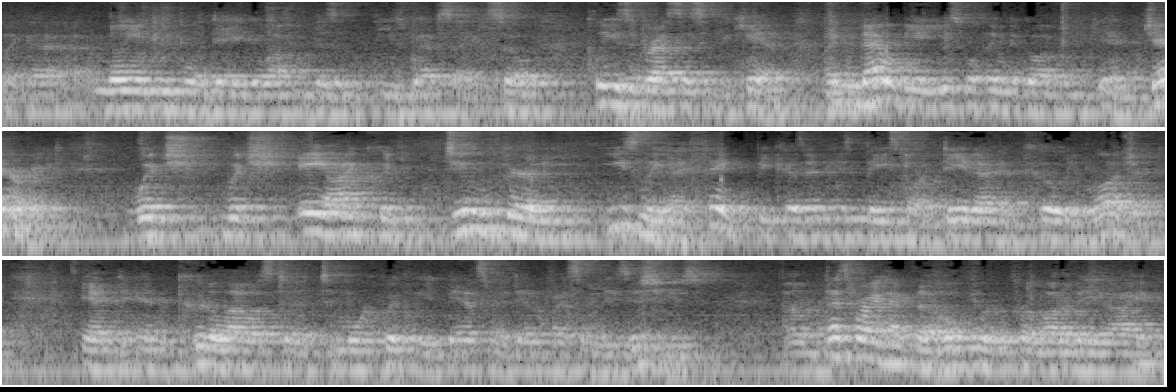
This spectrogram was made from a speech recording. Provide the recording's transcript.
like a, million people a day go off and visit these websites. So please address this if you can. Like that would be a useful thing to go off and, and generate, which, which AI could do fairly easily, I think, because it is based on data and code and logic and, and could allow us to, to more quickly advance and identify some of these issues. Um, that's where I have the hope for, for a lot of AI.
